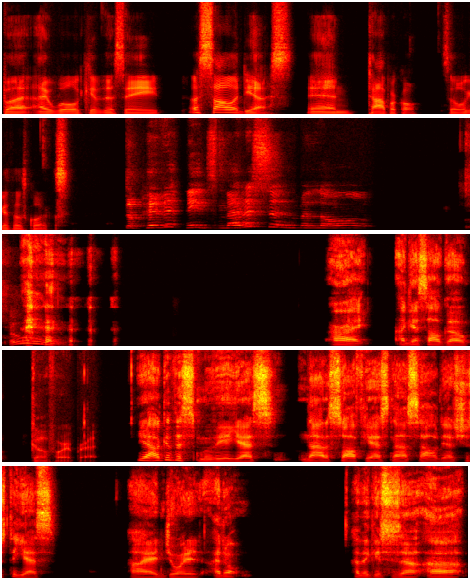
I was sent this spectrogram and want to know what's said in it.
but I will give this a a solid yes and topical. So we'll get those clicks. The pivot needs medicine, my lord. All right. I guess I'll go. Go for it, Brett. Yeah, I'll give this movie a yes. Not a soft yes, not a solid yes, just a yes. I enjoyed it. I don't. I think this is a, a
